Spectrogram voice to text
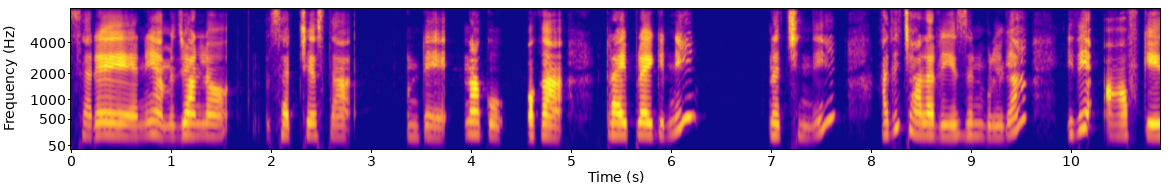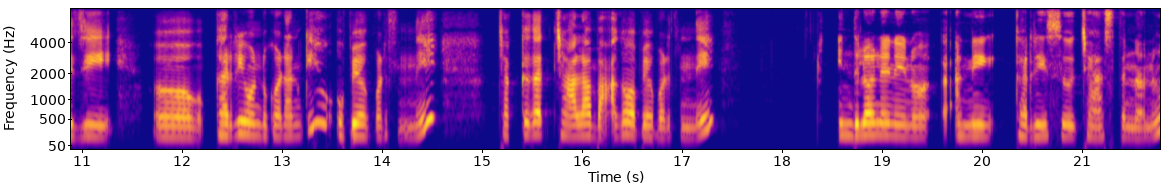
సరే అని అమెజాన్లో సెర్చ్ చేస్తా ఉంటే నాకు ఒక ట్రైప్లై గిన్ని నచ్చింది. అది చాలా రీజనబుల్గా ఇది హాఫ్ కేజీ కర్రీ వండుకోవడానికి ఉపయోగపడుతుంది. చక్కగా చాలా బాగా ఉపయోగపడుతుంది. ఇందులోనే నేను అన్ని కర్రీస్ చేస్తున్నాను.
